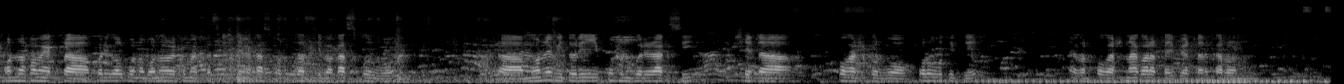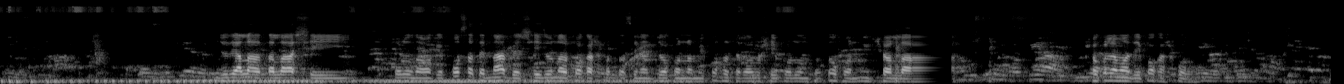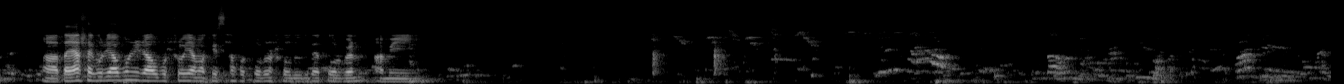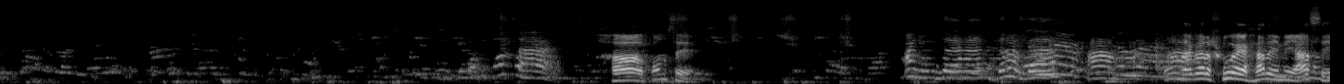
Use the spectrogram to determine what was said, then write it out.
অন্যরকম একটা পরিকল্পনা অন্যরকম একটা সিস্টেমে কাজ করতে যাচ্ছি বা কাজ করব। তা মনের ভিতরেই পোষণ করে রাখছি, সেটা প্রকাশ করব পরবর্তীতে। এখন প্রকাশ না করাটাই বেটার কারণ যদি আল্লাহ তালা সেই পর্যন্ত আমাকে পৌঁছাতে না দেয়, সেই জন্য আর প্রকাশ করতেছি না, যখন আমি পৌঁছাতে পারব সেই পর্যন্ত, তখন ইনশাল্লাহ সকলের মাঝে প্রকাশ করব। তাই আশা করি আপনিরা অবশ্যই আমাকে সাপোর্ট করবেন, সহযোগিতা করবেন। আমি হ্যাঁ কমছে শুয়ে হারে নেই আছে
